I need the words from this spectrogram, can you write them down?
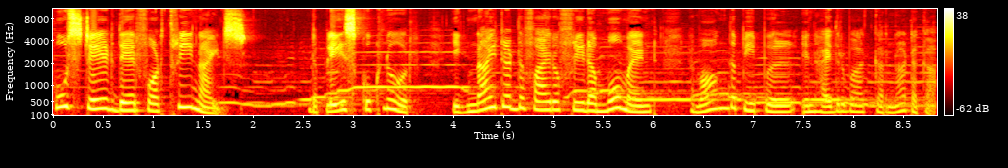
who stayed there for three nights. The place Kuknur ignited the fire of freedom movement among the people in Hyderabad, Karnataka.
